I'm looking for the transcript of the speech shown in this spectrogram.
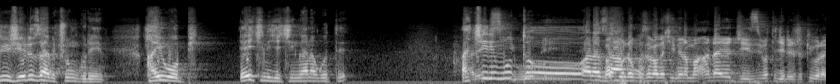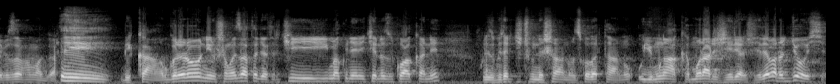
nigeria uzabicunga urebe nka iwobi. Yayikina igihe kingana gute? Akiri muto Iwobi. bakunda arazamuka. kuza bagakinira ama under ages bategereje ko iburayi bizabahamagara Eh, bikanga ubwo rero ni irushanwa rizatangira tariki makumyabiri n'icyenda z'ukwa kane kugeza ku itariki cumi n'eshanu z'ukwa gatanu uyu mwaka muri Algeria. Algeria bararyoshye.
